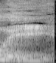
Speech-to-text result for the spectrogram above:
Holy!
